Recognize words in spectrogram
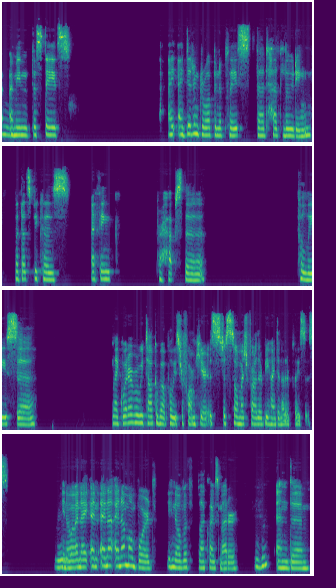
Mm. I mean, the states. I, I didn't grow up in a place that had looting, but that's because I think perhaps the police uh, like whatever we talk about police reform here is just so much farther behind in other places. Really? You know, and I and and I, and I'm on board. You know, with Black Lives Matter, mm-hmm. and um,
